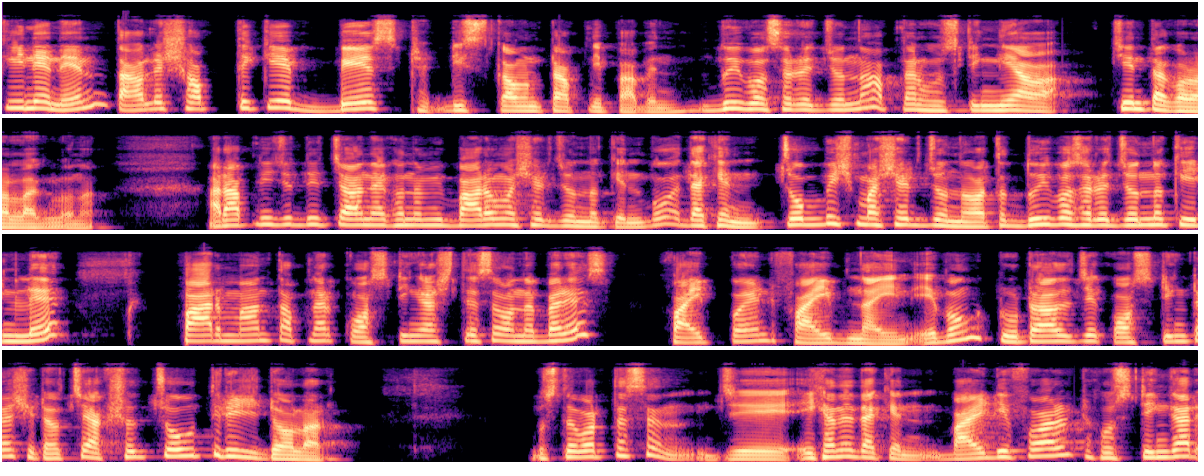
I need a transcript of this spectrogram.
কিনে নেন, তাহলে সব থেকে বেস্ট ডিসকাউন্ট আপনি পাবেন। দুই বছরের জন্য আপনার হোস্টিং নিয়ে চিন্তা করা লাগল না। আর আপনি যদি চান এখন আমি বারো মাসের জন্য কিনবো, দেখেন চব্বিশ মাসের জন্য অর্থাৎ দুই বছরের জন্য কিনলে পার মান্থ আপনার কস্টিং আসতেছে on average five point five nine এবং টোটাল যে কস্টিংটা সেটা হচ্ছে একশো চৌত্রিশ ডলার বুঝতে পারতেছেন? যে এখানে দেখেন বাই ডিফল্ট হোস্টিঙ্গার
